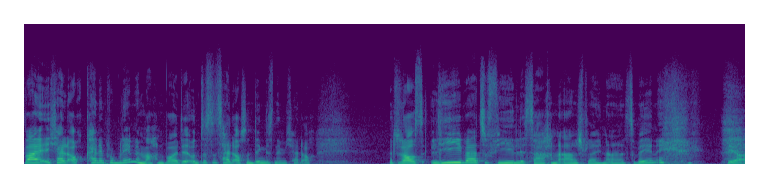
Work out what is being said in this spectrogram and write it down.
Weil ich halt auch keine Probleme machen wollte. Und das ist halt auch so ein Ding, das nehme ich halt auch mit raus. Lieber zu viele Sachen ansprechen als zu wenig. Ja.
